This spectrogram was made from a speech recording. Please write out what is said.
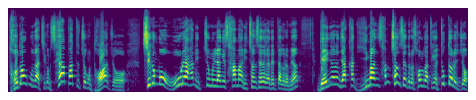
더더구나 지금 새 아파트 쪽은 더하죠. 지금 뭐 올해 한 입주 물량이 4만 2천 세대가 됐다 그러면 내년은 약 한 2만 3천 세대로 서울 같은 경우에 뚝 떨어지죠.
